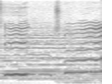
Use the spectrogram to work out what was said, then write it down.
Sincere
